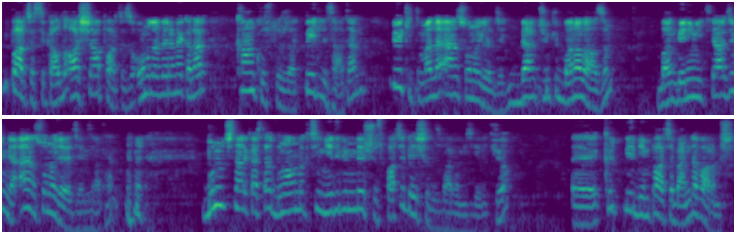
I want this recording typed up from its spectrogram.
bir parçası kaldı. Aşağı parçası. Onu da verene kadar kan kusturacak. Belli zaten. Büyük ihtimalle en sonu gelecek. Ben çünkü bana lazım. Ben benim ihtiyacım ya en sonu gelecek zaten. Bunun için arkadaşlar bunu almak için 7500 parça 5 yıldız vermemiz gerekiyor. Ee, 41.000 parça bende varmış.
